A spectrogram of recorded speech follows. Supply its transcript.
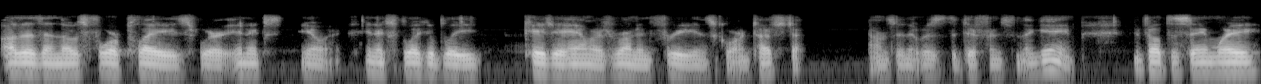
other than those four plays where inex, you know, inexplicably KJ Hamler's running free and scoring touchdowns, and it was the difference in the game. It felt the same way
